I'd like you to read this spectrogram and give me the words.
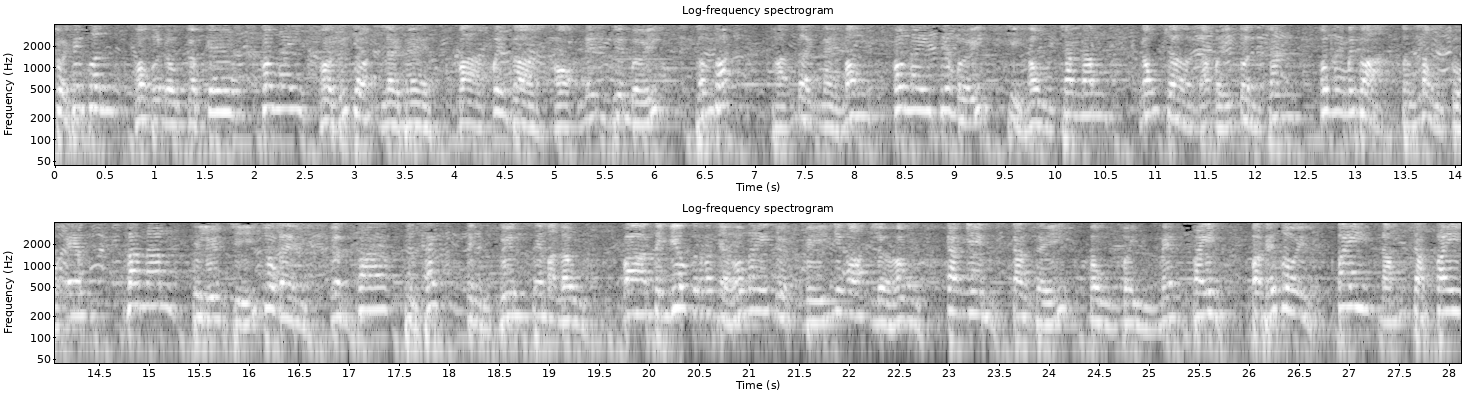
Tuổi thanh xuân, họ vừa đầu cập kê, hôm nay họ giữ chọn lời thề và bây giờ họ nên duyên mới, thấm thoát tháng đợi ngày mong. Hôm nay xe mới chỉ hồng trăm năm, ngóng chờ đã mấy tuần trăng, hôm nay mới thỏa tấm lòng của em. Gian nan thì luyện trí cho bền, gần xa thử thách tình duyên thêm bạn đồng. Và tình yêu của các bạn trẻ hôm nay được ví như ngọn lửa hồng, càng nhìn càng thấy bồng bềnh men say. Và thế rồi, tay nắm chặt tay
